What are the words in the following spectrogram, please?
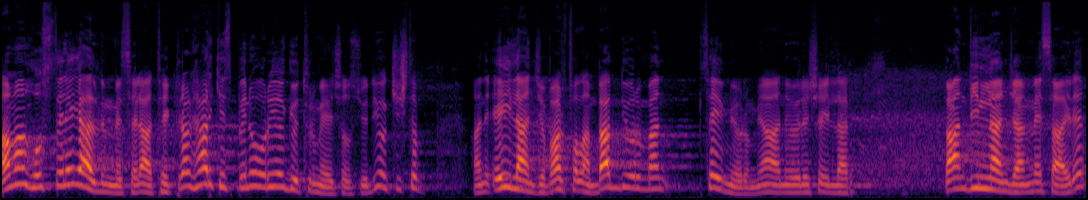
Ama hostele geldim mesela tekrar. Herkes beni oraya götürmeye çalışıyor. Diyor ki işte hani eğlence var falan. Ben diyorum ben sevmiyorum yani öyle şeyler. Ben dinleneceğim vesaire.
